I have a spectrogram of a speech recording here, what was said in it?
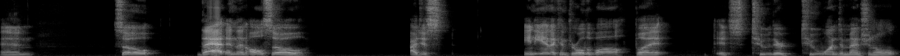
and so that, and then also, I just Indiana can throw the ball, but it's too they're too one dimensional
